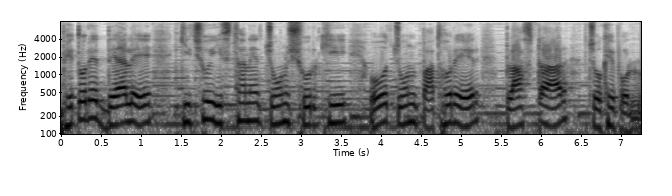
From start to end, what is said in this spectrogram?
ভেতরের দেয়ালে কিছু স্থানে চুন সুরকি ও চুন পাথরের প্লাস্টার চোখে পড়ল।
